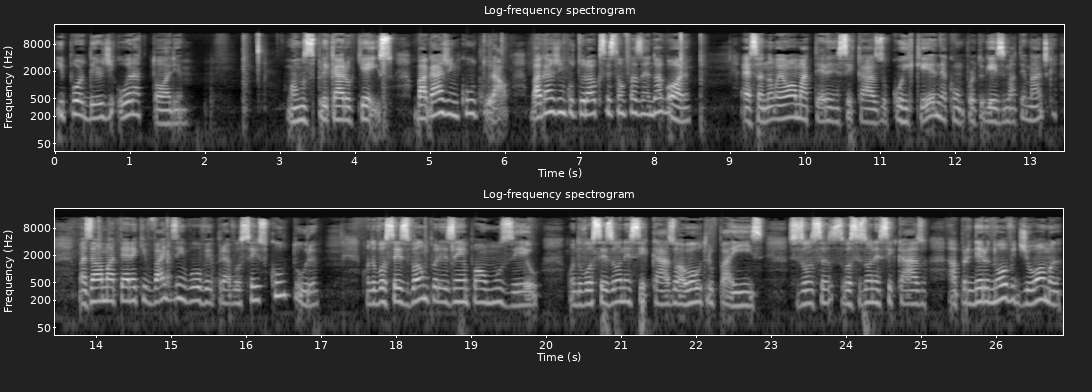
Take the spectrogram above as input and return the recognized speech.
e poder de oratória. Vamos explicar o que é isso. Bagagem cultural. Bagagem cultural que vocês estão fazendo agora. Essa não é uma matéria, nesse caso, corriqueira, né, como português e matemática, mas é uma matéria que vai desenvolver para vocês cultura. Quando vocês vão, por exemplo, a um museu, quando vocês vão, nesse caso, a outro país, se vocês vão, nesse caso, aprender um novo idioma,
